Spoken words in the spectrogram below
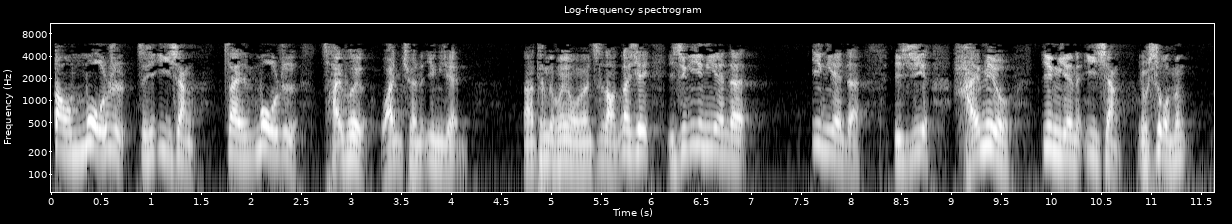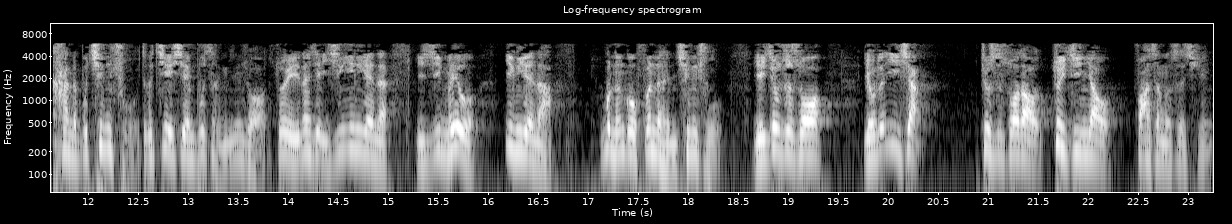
到末日这些意象在末日才会完全的应验。啊，听众朋友，我们知道那些已经应验的、应验的，以及还没有应验的意象，有时我们看的不清楚，这个界限不是很清楚，所以那些已经应验的以及没有应验的，不能够分得很清楚。也就是说，有的意象就是说到最近要发生的事情，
